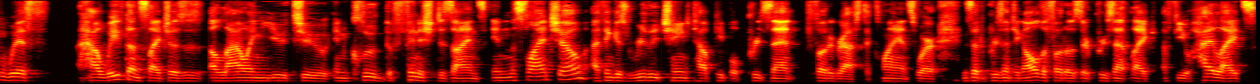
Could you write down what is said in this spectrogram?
with how we've done slideshows is allowing you to include the finished designs in the slideshow i think has really changed how people present photographs to clients where instead of presenting all the photos they present like a few highlights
